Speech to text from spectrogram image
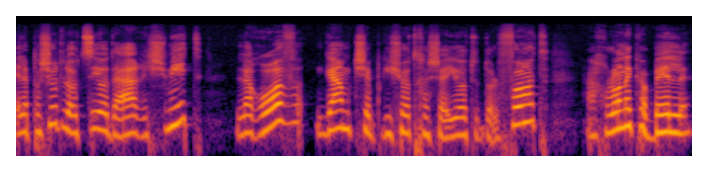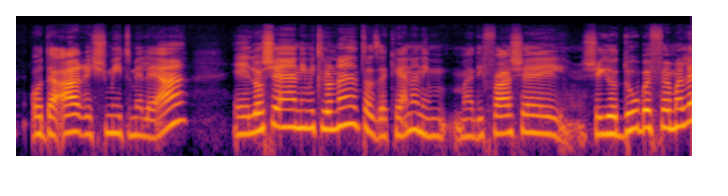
אלא פשוט להוציא הודעה רשמית. לרוב, גם כשפגישות חשאיות דולפות, אנחנו לא נקבל הודעה רשמית מלאה, אה, לא שאני מתלוננת על זה, כן? אני מעדיפה ש... שיודו בפה מלא,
